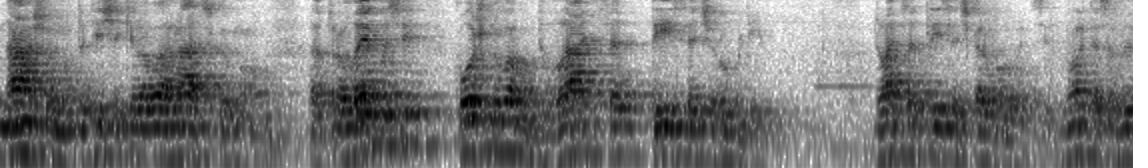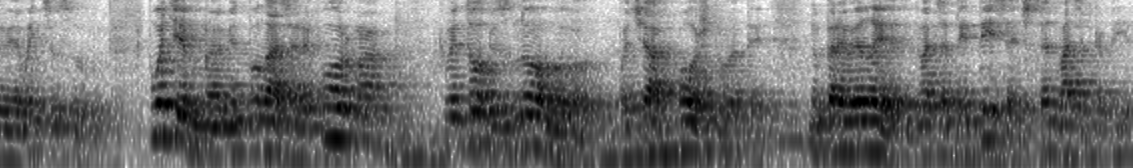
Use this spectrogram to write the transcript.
нашому, тоді ще Кіровоградському е, тролейбусі коштував 20 тисяч рублів. 20 тисяч карбованців. Можете собі уявити цю суму. Потім е, відбулася реформа, квиток знову почав коштувати, ну, перевели з 20 тисяч, це 20 копійок.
